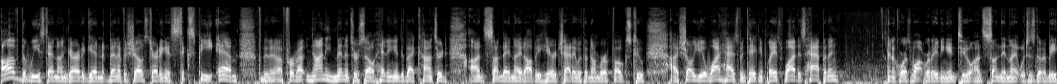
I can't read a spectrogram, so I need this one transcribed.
of the We Stand on Guard Again benefit show starting at 6 p.m. For, the, uh, for about 90 minutes or so heading into that concert on Sunday night. I'll be here chatting with a number of folks to uh, show you what has been taking place, what is happening and of course, what we're leading into on Sunday night, which is going to be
